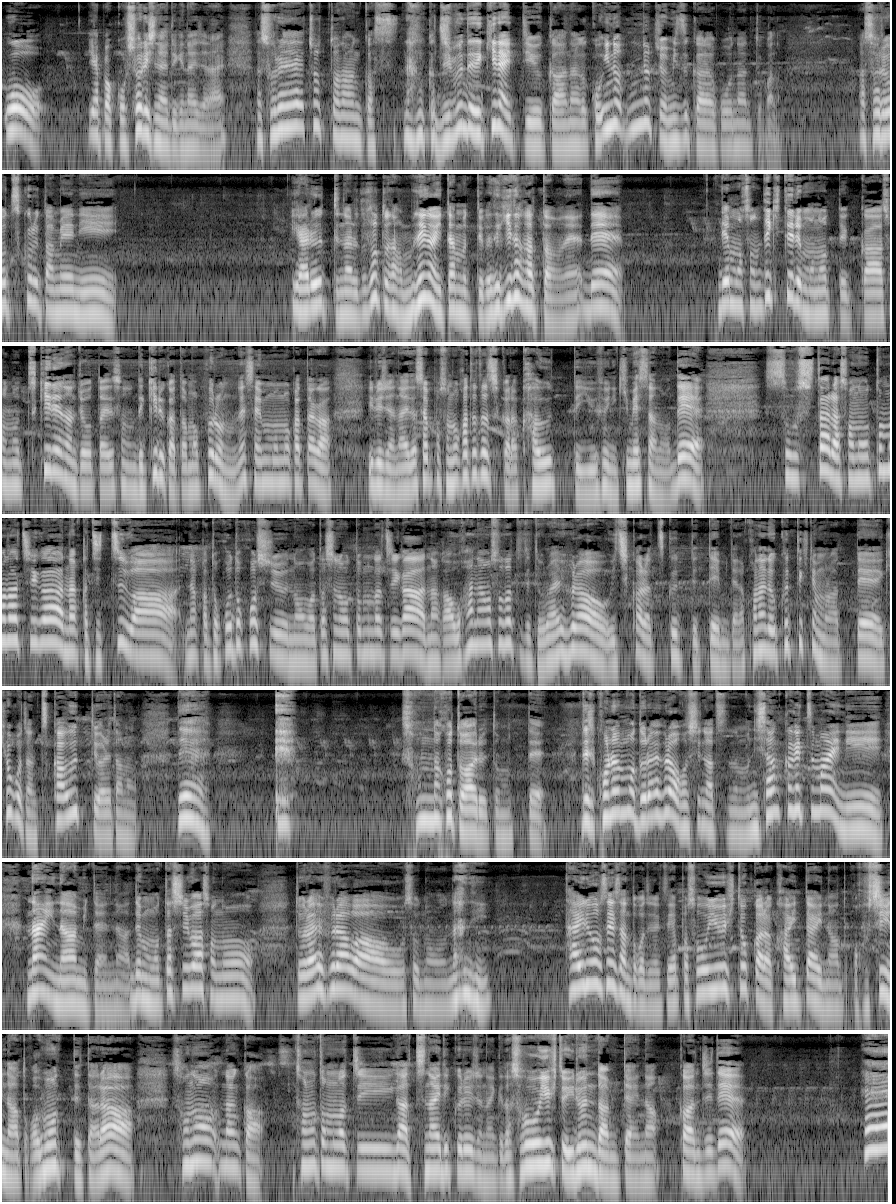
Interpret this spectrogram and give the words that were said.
をやっぱこう処理しないといけないじゃない？それちょっとなんかなんか自分でできないっていうかなんかこう命を自らこうなんていうかな。あそれを作るためにやるってなるとちょっとなんか胸が痛むっていうかできなかったのね。ででもそのできてるものっていうかその綺麗な状態でそのできる方、まあ、プロのね専門の方がいるじゃない？ですかやっぱその方たちから買うっていうふうに決めてたのでそしたらそのお友達がなんか実はなんかどこどこ州の私のお友達がなんかお花を育ててドライフラワーを一から作っててみたいなこの間送ってきてもらって京子ちゃん使うって言われたの。でえそんなことあると思って。でこれもドライフラワー欲しいなって言ったのも23ヶ月前にないなみたいな。でも私はそのドライフラワーをその何？大量生産とかじゃなくてやっぱそういう人から買いたいなとか欲しいなとか思ってたらそのなんかその友達が繋いでくれるじゃないけどそういう人いるんだみたいな感じでへ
